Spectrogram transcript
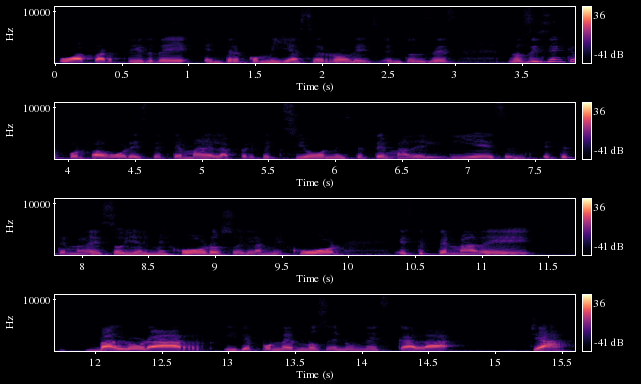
o a partir de, entre comillas, errores. Entonces, nos dicen que por favor este tema de la perfección, este tema del 10, este tema de soy el mejor o soy la mejor, este tema de valorar y de ponernos en una escala, ya,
